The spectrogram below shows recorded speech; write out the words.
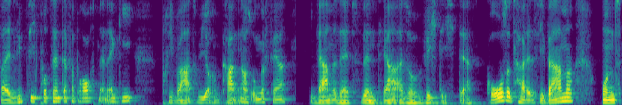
weil 70 Prozent der verbrauchten Energie, privat wie auch im Krankenhaus ungefähr, die Wärme selbst sind. Ja, also wichtig. Der große Teil ist die Wärme und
